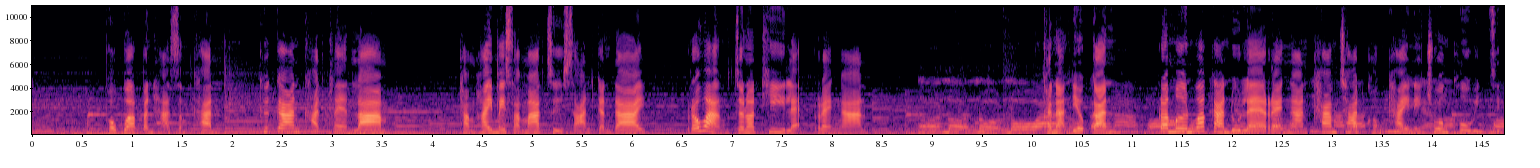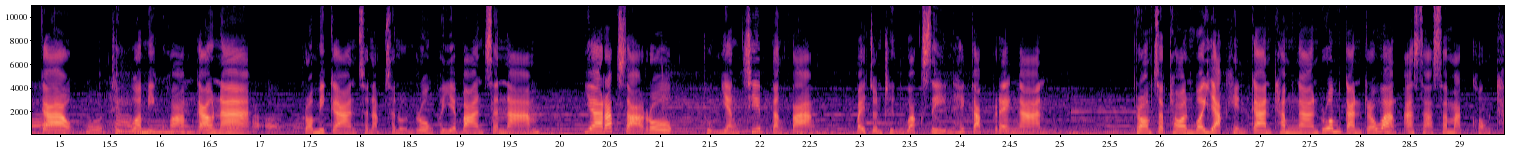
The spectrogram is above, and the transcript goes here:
-19 พบว่าปัญหาสำคัญคือการขาดแคลนล่ามทำให้ไม่สามารถสื่อสารกันได้ ระหว่างเจ้าหน้าที่และแรงงาน ขณะเดียวกัน ประเมินว่าการดูแลแรงงานข้ามชาติของไทยในช่วงโควิด -19 ถือว่ามีความก้าวหน้า เพราะมีการสนับสนุนโรงพยาบาลสนาม ยารักษาโรค ถุงยังชีพต่างๆ ไปจนถึงวัคซีนให้กับแรงงาน พร้อมสะท้อนว่าอยากเห็นการทำงานร่วมกันระหว่างอาสาสมัครของไท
